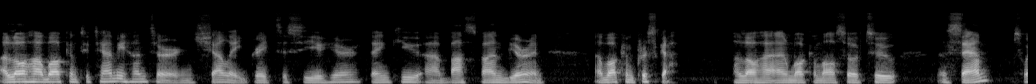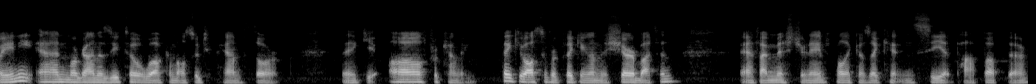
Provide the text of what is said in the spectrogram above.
Aloha welcome to Tammy Hunter and Shelly. Great to see you here. Thank you uh, Bas van Buren and welcome Priska. Aloha and welcome also to uh, Sam Sweeney and Morgana Zito. Welcome also to Pam Thorpe. Thank you all for coming. Thank you also for clicking on the share button. If I missed your names probably because I can't see it pop up there.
